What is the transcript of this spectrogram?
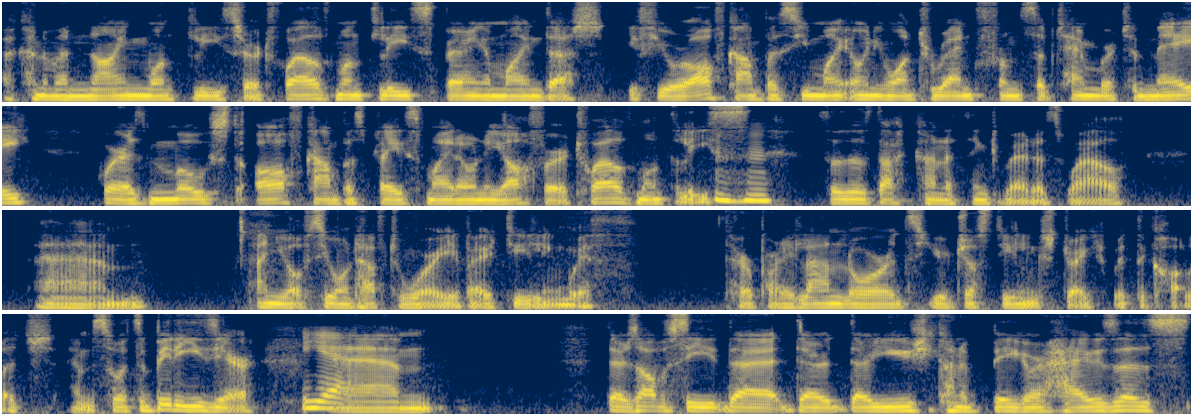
a, kind of a nine month lease or a 12 month lease, bearing in mind that if you're off campus, you might only want to rent from September to May, whereas most off campus place might only offer a 12 month lease. Mm-hmm. So there's that kind of think about as well. Um, and you obviously won't have to worry about dealing with third party landlords. You're just dealing straight with the college. Um, so it's a bit easier. Yeah. Um, there's obviously the, they're they're usually kind of bigger houses,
